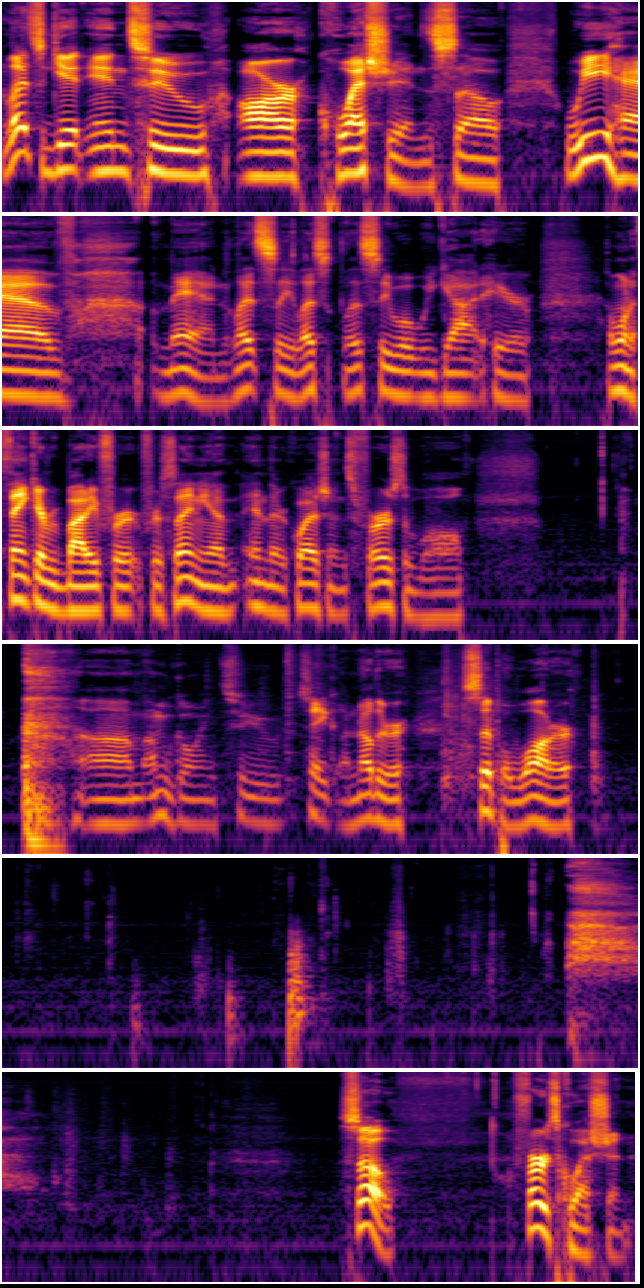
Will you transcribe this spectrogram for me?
let's get into our questions. So we have, man. Let's see. Let's let's see what we got here. I want to thank everybody for for sending in their questions. First of all, um, I'm going to take another sip of water. So, first question.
